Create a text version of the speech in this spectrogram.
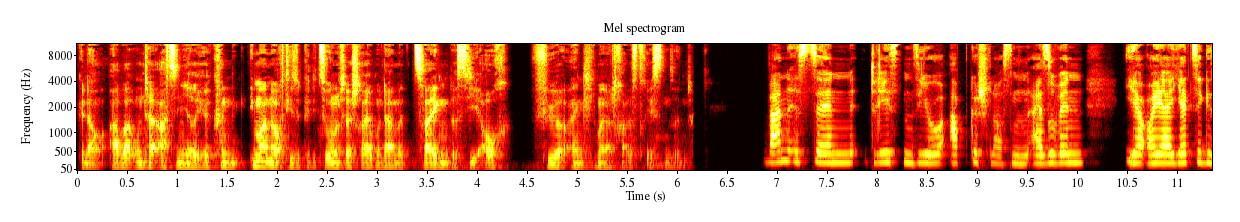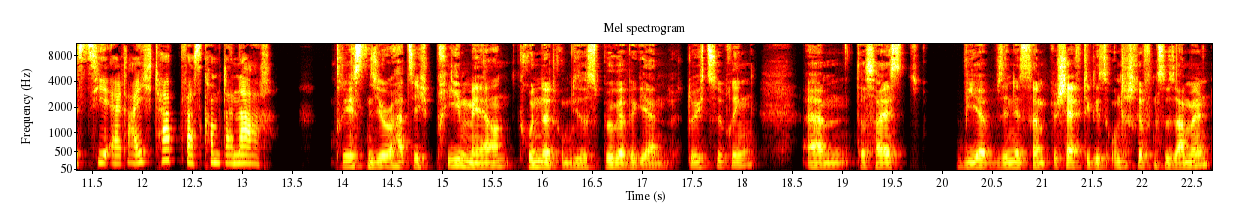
Genau, aber unter 18-Jährige können immer noch diese Petition unterschreiben und damit zeigen, dass sie auch für ein klimaneutrales Dresden sind. Wann ist denn Dresden Zero abgeschlossen? Also wenn ihr euer jetziges Ziel erreicht habt, was kommt danach? Dresden Zero hat sich primär gründet, um dieses Bürgerbegehren durchzubringen. Ähm, das heißt, wir sind jetzt damit beschäftigt, diese Unterschriften zu sammeln.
